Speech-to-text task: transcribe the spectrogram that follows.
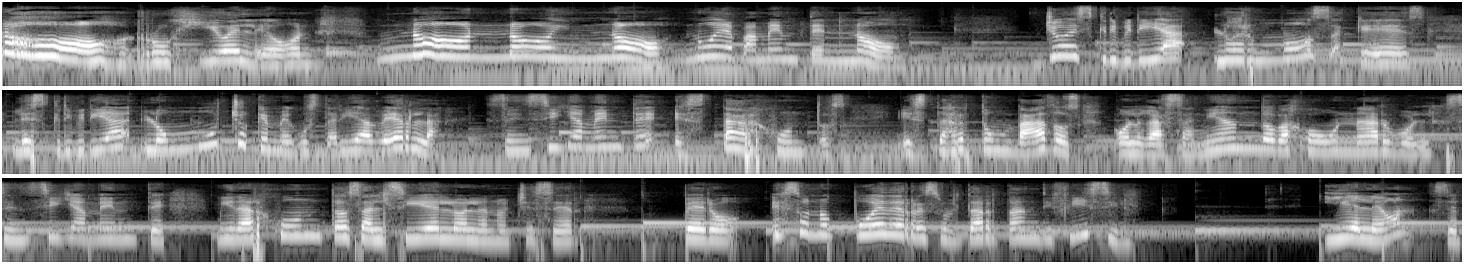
No, rugió el león. No, no y no. Nuevamente no. Yo escribiría lo hermosa que es, le escribiría lo mucho que me gustaría verla, sencillamente estar juntos, estar tumbados, holgazaneando bajo un árbol, sencillamente mirar juntos al cielo al anochecer. Pero eso no puede resultar tan difícil. Y el león se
